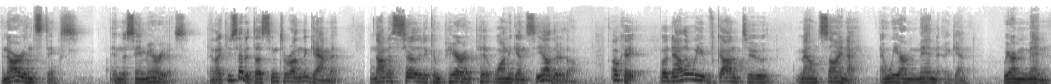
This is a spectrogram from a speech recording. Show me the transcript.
and our instincts in the same areas. And like you said, it does seem to run the gamut. Not necessarily to compare and pit one against the other, though. Okay, but now that we've gone to Mount Sinai and we are men again, we are men.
